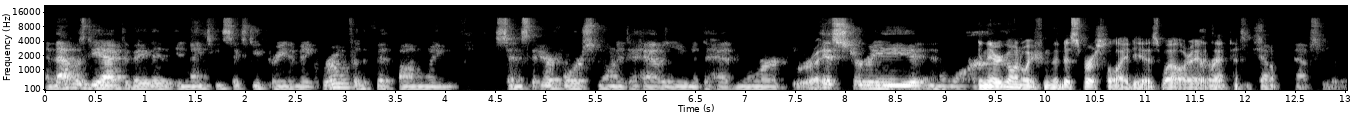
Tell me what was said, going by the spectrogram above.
And that was deactivated in 1963 to make room for the 5th Bomb Wing, since the Air Force wanted to have a unit that had more Right. history and more. And they were going away from the dispersal idea as well, right? At that Correct. time. Yep, So, absolutely.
